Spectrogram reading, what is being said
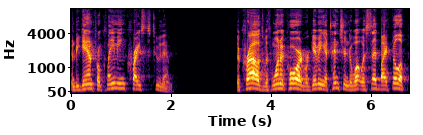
and began proclaiming Christ to them. The crowds, with one accord, were giving attention to what was said by Philip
